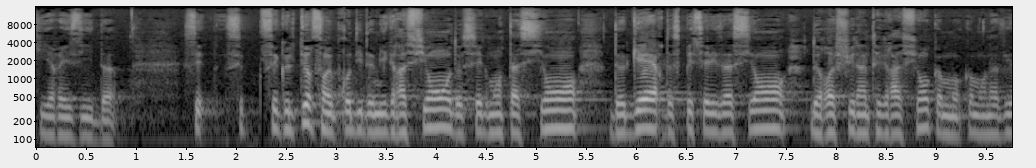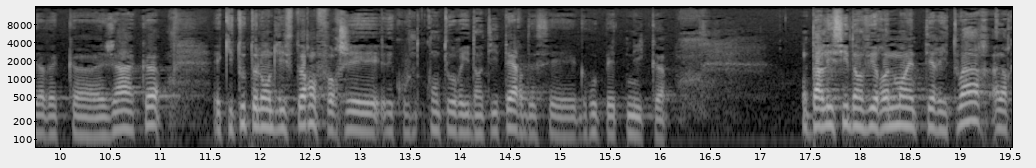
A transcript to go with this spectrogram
qui, qui résident. Ces, cultures sont le produit de migration, de segmentation, de guerre, de spécialisation, de refus d'intégration, comme, comme, on a vu avec euh, Jacques, et qui tout au long de l'histoire ont forgé les contours identitaires de ces groupes ethniques. On parle ici d'environnement et de territoire. Alors,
